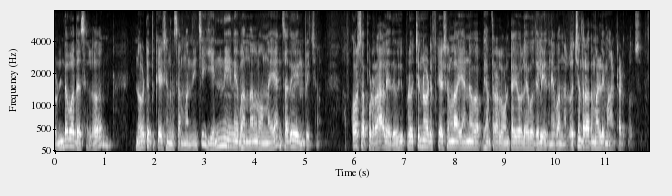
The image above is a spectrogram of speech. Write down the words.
రెండవ దశలో నోటిఫికేషన్కి సంబంధించి ఎన్ని నిబంధనలు ఉన్నాయని చదివి వినిపించాం. కోర్స్ అప్పుడు రాలేదు. ఇప్పుడు వచ్చిన నోటిఫికేషన్లో అవన్నీ అభ్యంతరాలు ఉంటాయో లేవో తెలియదు నిబంధనలు. వచ్చిన తర్వాత మళ్ళీ మాట్లాడుకోవచ్చు.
